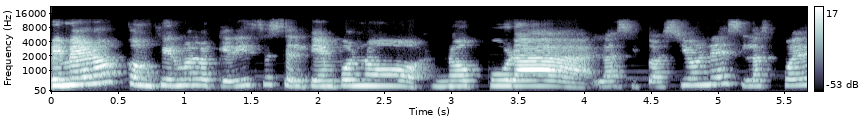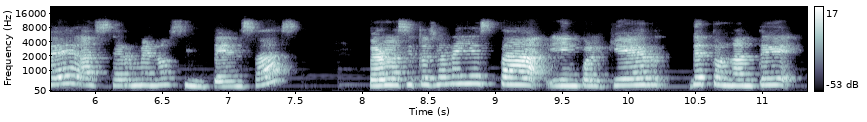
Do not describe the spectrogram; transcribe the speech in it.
Primero, confirmo lo que dices, el tiempo no, no cura las situaciones, las puede hacer menos intensas, pero la situación ahí está y en cualquier detonante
